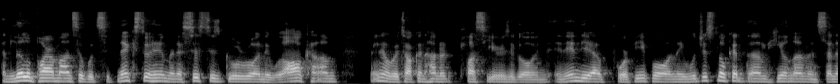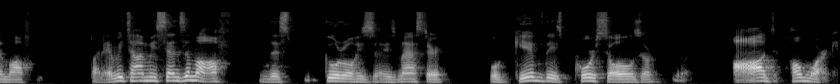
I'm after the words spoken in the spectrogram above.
And little Paramahansa would sit next to him and assist his guru, and they would all come. You know, we're talking 100 plus years ago in, in India, poor people, and they would just look at them, heal them, and send them off. But every time he sends them off, this guru, his, his master, will give these poor souls or odd homework.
